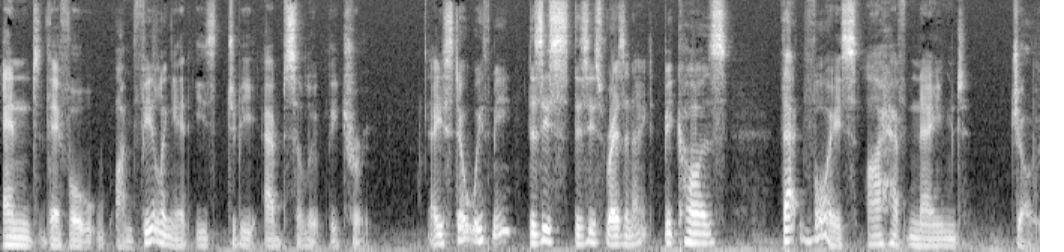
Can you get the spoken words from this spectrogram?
and therefore I'm feeling it is to be absolutely true. Are you still with me? Does this does this resonate? Because that voice I have named Joe.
